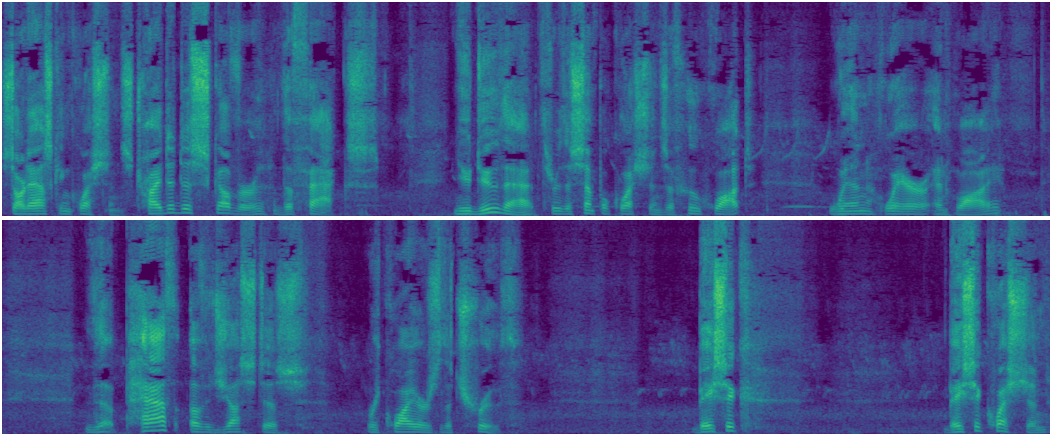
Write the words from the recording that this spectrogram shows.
Start asking questions. Try to discover the facts. You do that through the simple questions of who, what, when, where, and why. The path of justice requires the truth. Basic basic question,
